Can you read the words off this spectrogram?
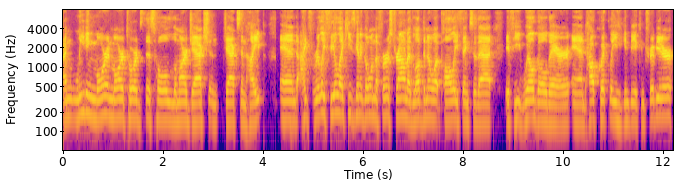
I'm leading more and more towards this whole Lamar Jackson Jackson hype. And I really feel like he's going to go in the first round. I'd love to know what Paulie thinks of that, if he will go there and how quickly he can be a contributor.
